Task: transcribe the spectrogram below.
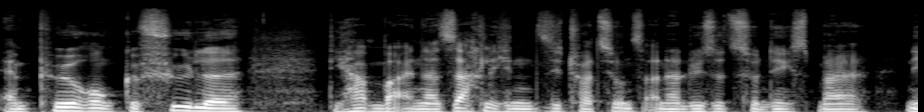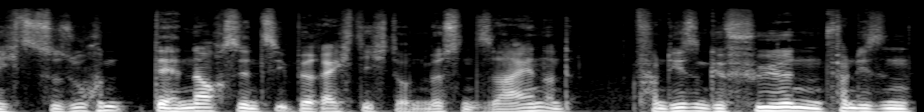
Empörung, Gefühle, die haben bei einer sachlichen Situationsanalyse zunächst mal nichts zu suchen. Dennoch sind sie berechtigt und müssen sein. Und von diesen Gefühlen, von diesen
